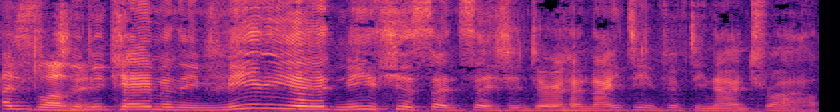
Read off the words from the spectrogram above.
I just love She it. She became an immediate media sensation during her 1959 trial,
